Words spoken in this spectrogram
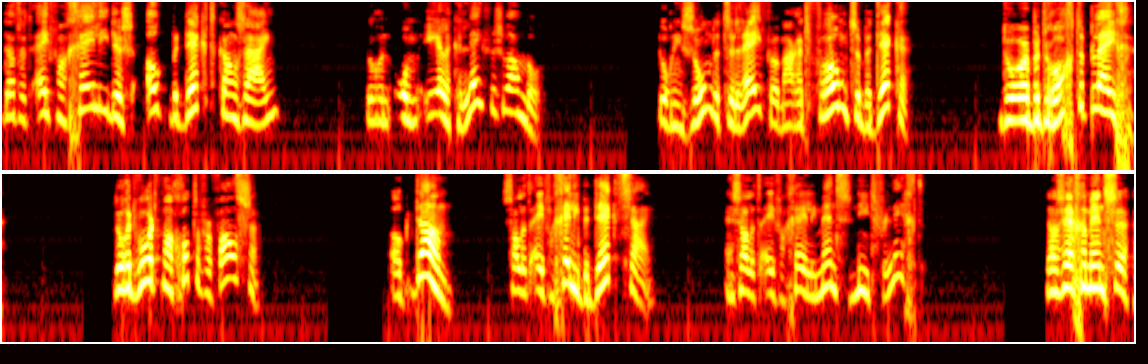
dat het evangelie dus ook bedekt kan zijn door een oneerlijke levenswandel. Door in zonde te leven, maar het vroom te bedekken. Door bedrog te plegen. Door het woord van God te vervalsen. Ook dan zal het evangelie bedekt zijn. En zal het evangelie mensen niet verlichten. Dan zeggen mensen,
